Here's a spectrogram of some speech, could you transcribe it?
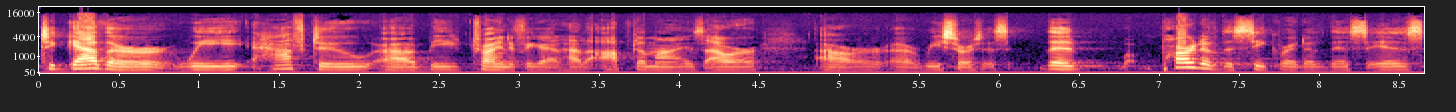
together, we have to uh, be trying to figure out how to optimize our our uh, resources. The part of the secret of this is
